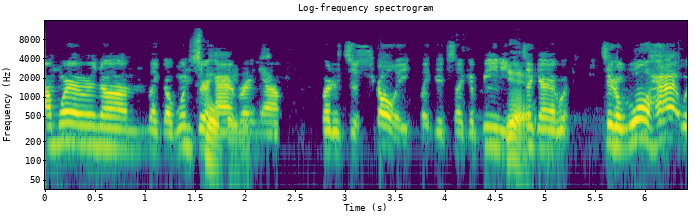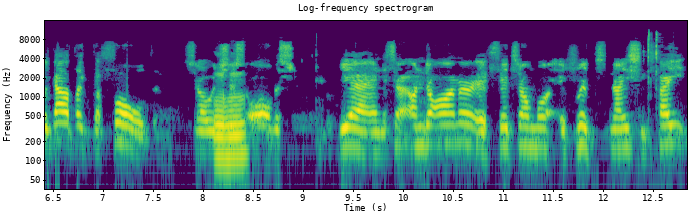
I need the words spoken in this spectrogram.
I'm wearing um like a winter Small hat beanie. right now, but it's a scully. Like it's like a beanie. Yeah. It's like a it's like a wool hat without like the fold. So it's hmm just all this. Yeah, and it's Under Armour. It fits almost. It fits nice and tight.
